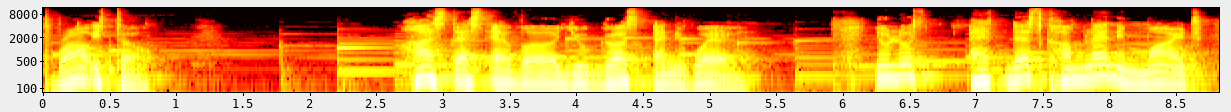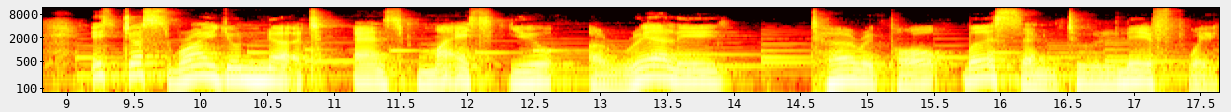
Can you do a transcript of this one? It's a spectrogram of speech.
throughout it all. That ever you got anywhere? You look at that complaining mind, it just drives you nuts and makes you a really terrible person to live with.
